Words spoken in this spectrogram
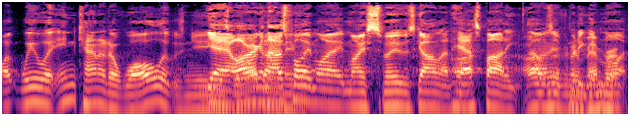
I- we were in Canada while it was New Year's. Yeah, but I reckon that don't was even- probably my, my smoothest going at house party. That don't was a even pretty good remember it. night.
